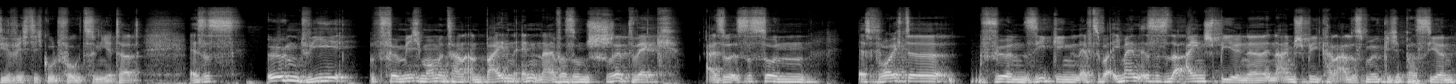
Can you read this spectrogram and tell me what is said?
die richtig gut funktioniert hat. Es ist irgendwie für mich momentan an beiden Enden einfach so ein Schritt weg. Also es ist so ein, es bräuchte für einen Sieg gegen den FC Bayern. Ich meine, es ist ein Spiel, ne? In einem Spiel kann alles Mögliche passieren.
